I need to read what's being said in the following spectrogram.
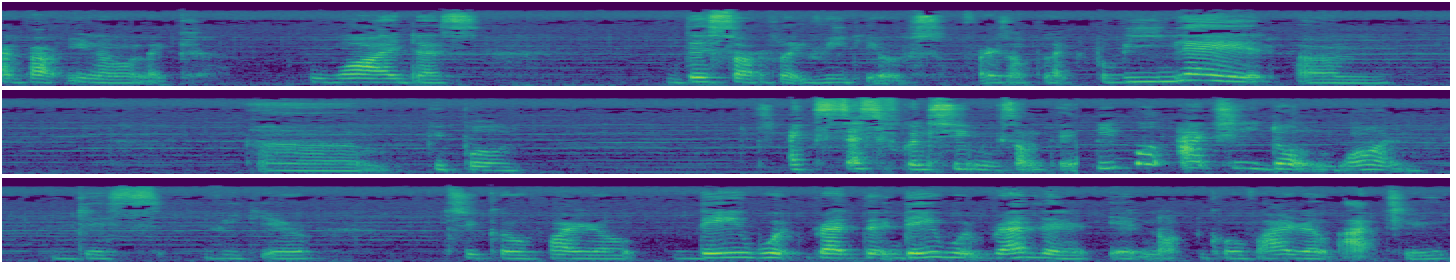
about you know like why does this sort of like videos, for example, like people being late, um, um, people excessive consuming something. People actually don't want this video to go viral. They would rather they would rather it not go viral actually.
